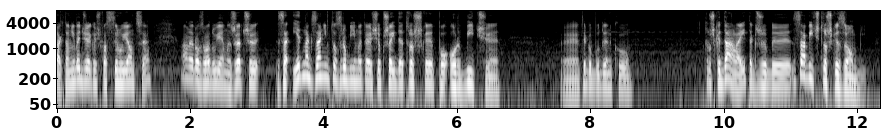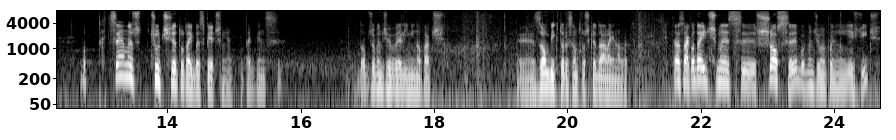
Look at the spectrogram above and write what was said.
Tak, to nie będzie jakoś fascynujące, ale rozładujemy rzeczy. Za, jednak zanim to zrobimy, to ja się przejdę troszkę po orbicie e, tego budynku. Troszkę dalej, tak żeby zabić troszkę zombie. Bo chcemy czuć się tutaj bezpiecznie. No tak więc dobrze będzie wyeliminować e, zombie, które są troszkę dalej nawet. Teraz tak, odejdźmy z szosy, bo będziemy po niej jeździć.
